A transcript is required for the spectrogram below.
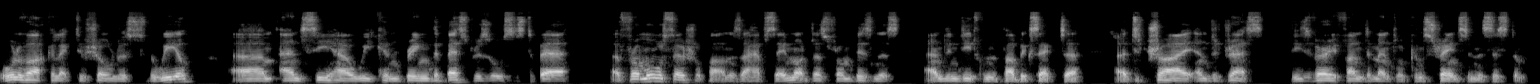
all of our collective shoulders to the wheel um, and see how we can bring the best resources to bear uh, from all social partners, I have to say, not just from business and indeed from the public sector, uh, to try and address these very fundamental constraints in the system.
